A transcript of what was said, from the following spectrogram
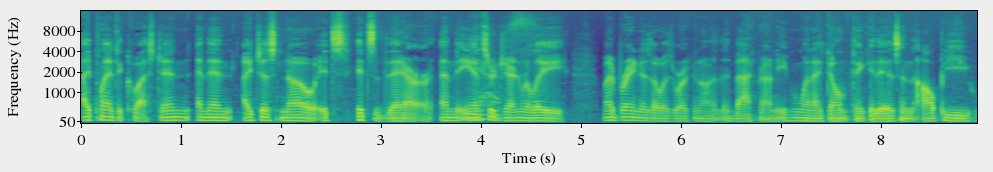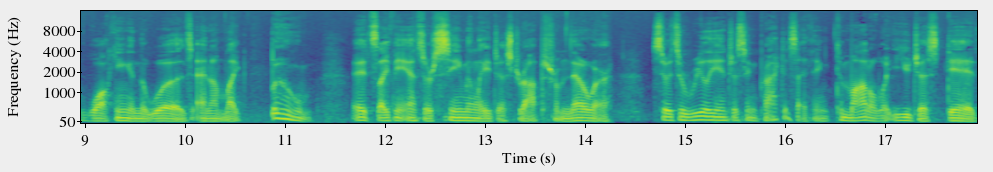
i plant a question and then i just know it's it's there and the answer yes. generally my brain is always working on it in the background even when i don't think it is and i'll be walking in the woods and i'm like boom it's like the answer seemingly just drops from nowhere so it's a really interesting practice i think to model what you just did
